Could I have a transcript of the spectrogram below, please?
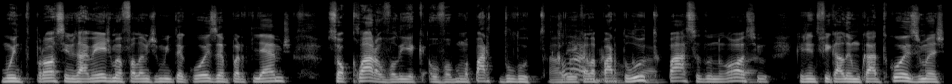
muito próximos à mesma, falamos muita coisa, partilhamos. Só que, claro, houve, ali, houve uma parte de luto. Há ali Claro, aquela meu, parte de luto claro. que passa do negócio, que a gente fica ali um bocado de coisas, mas,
